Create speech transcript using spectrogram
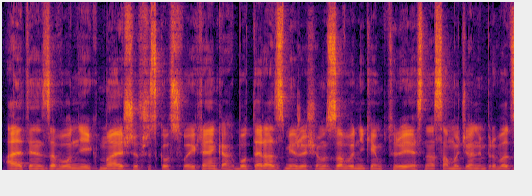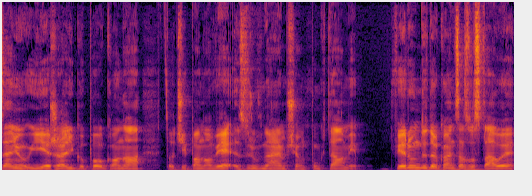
ale ten zawodnik ma jeszcze wszystko w swoich rękach, bo teraz zmierzy się z zawodnikiem, który jest na samodzielnym prowadzeniu i jeżeli go pokona, to ci panowie zrównają się punktami. Dwie rundy do końca zostały,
